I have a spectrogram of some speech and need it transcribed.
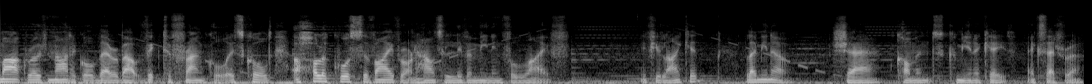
Mark wrote an article there about Viktor Frankl. It's called A Holocaust Survivor on How to Live a Meaningful Life. If you like it, let me know. Share, comment, communicate, etc.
